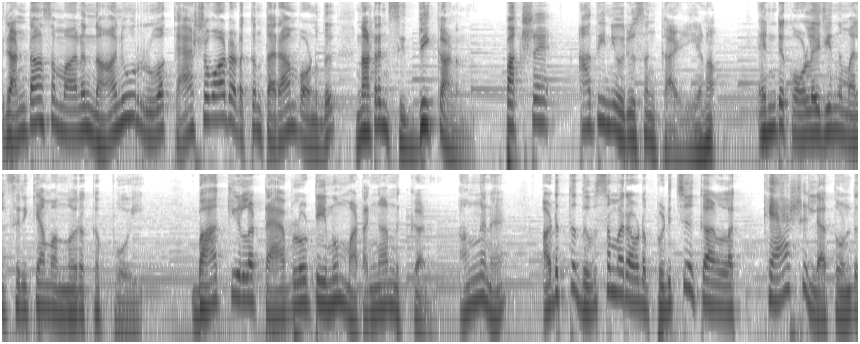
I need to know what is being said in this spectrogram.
രണ്ടാം സമ്മാനം നാനൂറ് രൂപ ക്യാഷ് അവാർഡ് അടക്കം തരാൻ പോണത് നടൻ സിദ്ദീഖാണെന്ന്. പക്ഷേ അതിനി ഒരു ദിവസം കഴിയണം. എന്റെ കോളേജിൽ നിന്ന് മത്സരിക്കാൻ വന്നവരൊക്കെ പോയി. ബാക്കിയുള്ള ടാബ്ലോ ടീമും മടങ്ങാൻ നിൽക്കുകയാണ്. അങ്ങനെ അടുത്ത ദിവസം വരെ അവിടെ പിടിച്ചു നിൽക്കാനുള്ള ക്യാഷ് ഇല്ലാത്തതുകൊണ്ട്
